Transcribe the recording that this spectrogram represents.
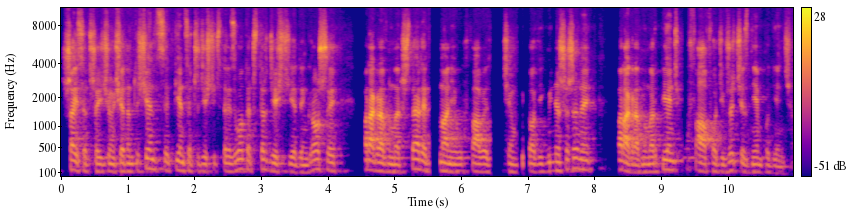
667 tysięcy 534 zł 41 groszy. Paragraf numer 4. Wykonanie uchwały z wójtowi gminy Szerzyny. Paragraf numer 5. Uchwała wchodzi w życie z dniem podjęcia.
